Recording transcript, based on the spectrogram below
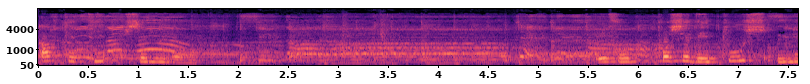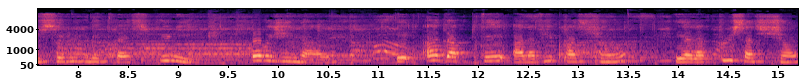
archétype cellulaire. Et vous possédez tous une cellule maîtresse unique, originale et adaptée à la vibration et à la pulsation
